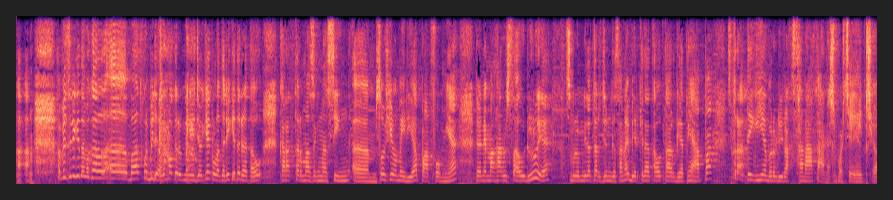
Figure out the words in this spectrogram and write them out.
Habis ini kita bakal eh, bahas lebih dalam Akademi Jogja kalau tadi kita udah tahu karakter masing-masing em, social media platformnya dan emang harus tahu dulu ya sebelum kita terjun ke sana biar kita tahu targetnya apa, strateginya baru dilaksanakan seperti itu.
